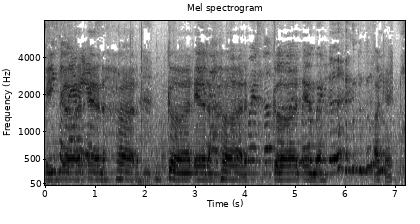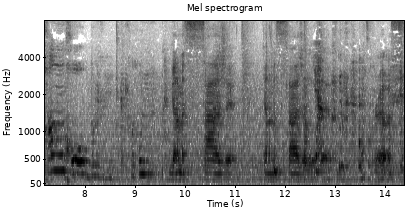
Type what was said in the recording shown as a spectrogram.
We He's good hilarious. in the hood. Good in the hood. Where's the good fun in when the we're good? Okay. Panko breadcrumb. Gotta massage it. Gotta massage a little Yeah. bit. That's gross.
